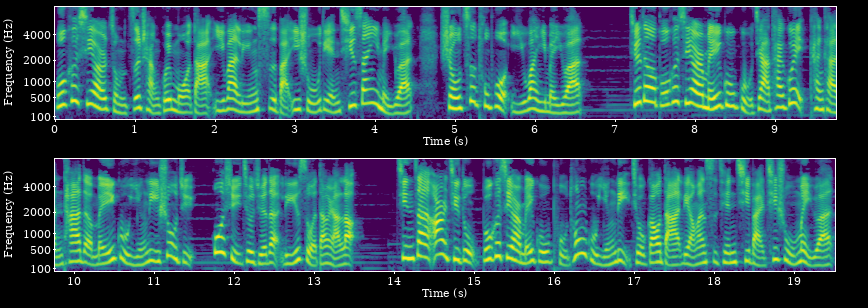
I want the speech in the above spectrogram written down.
伯克希尔总资产规模达一万零四百一十五点七三亿美元，首次突破一万亿美元。觉得伯克希尔每股股价太贵，看看它的每股盈利数据，或许就觉得理所当然了。仅在二季度，伯克希尔每股普通股盈利就高达两万四千七百七十五美元，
